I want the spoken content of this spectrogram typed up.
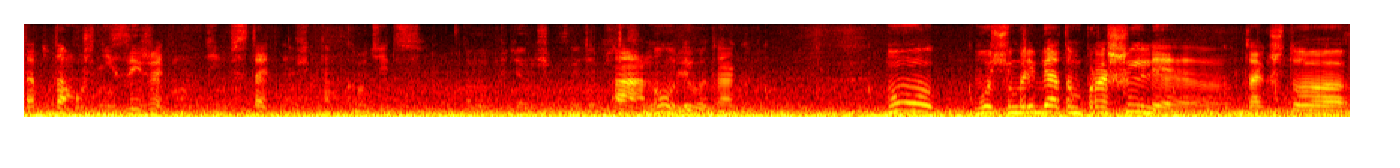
да туда можно не заезжать, можно где-нибудь встать, нафиг там крутиться. А. А, ну, либо так. Ну, в общем, ребятам прошили, так что,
